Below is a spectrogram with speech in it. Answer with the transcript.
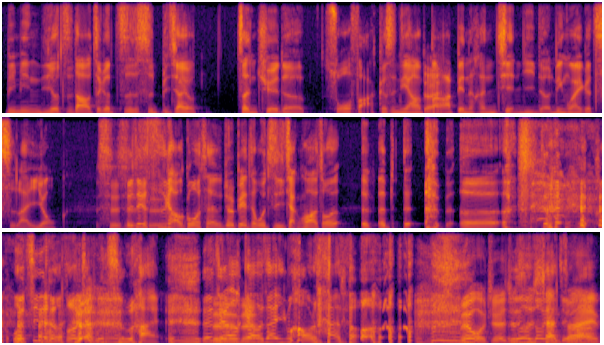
明明你就知道这个字是比较有正确的说法，可是你要把它变得很简易的另外一个词来用，是是是所以这个思考过程就变成我自己讲话的时候，呃呃呃呃呃，对我记得有时候讲不出来，就觉得我在英文好烂哦。没有，我觉得就是像在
